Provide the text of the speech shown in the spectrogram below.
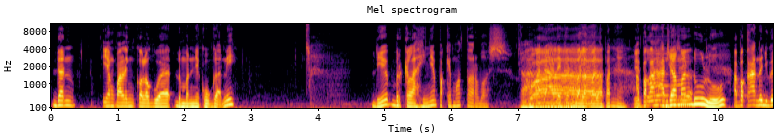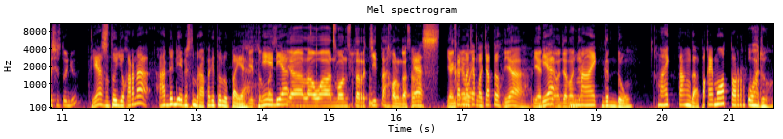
Dan yang paling kalau gua demennya Kuga nih dia berkelahinya pakai motor, Bos. Ah. Ada adegan balap-balapannya. Itu Apakah Anda Zaman juga- dulu Apakah Anda juga setuju? Ya setuju karena ada di episode berapa gitu lupa ya. Itu Ini pas dia, dia, lawan monster citah kalau nggak salah. yes, Yang kan loncat-loncat tuh. Iya, yang dia dia loncat-loncat. naik gedung, naik tangga pakai motor. Waduh.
